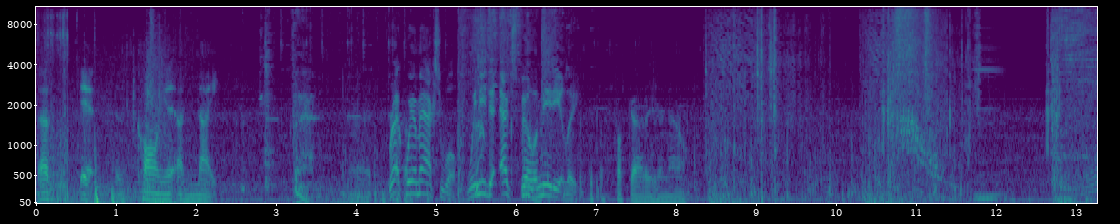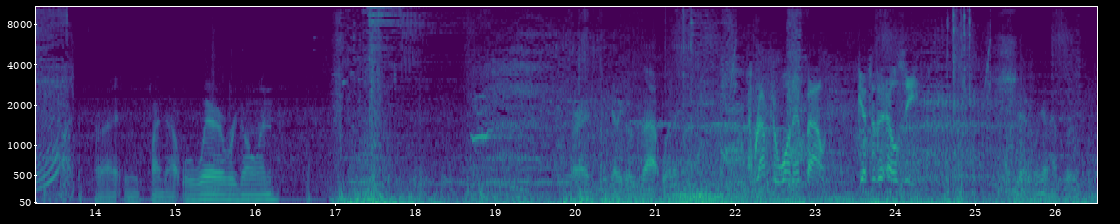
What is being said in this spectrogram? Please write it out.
That's it. It's calling it a night. Alright, Requiem Actual. We need to exfil immediately. get the fuck out of here now. Alright, we need to find out where we're going. Alright, so we gotta go that way. Raptor 1 inbound. Get to the LZ. Shit, we're gonna have to.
